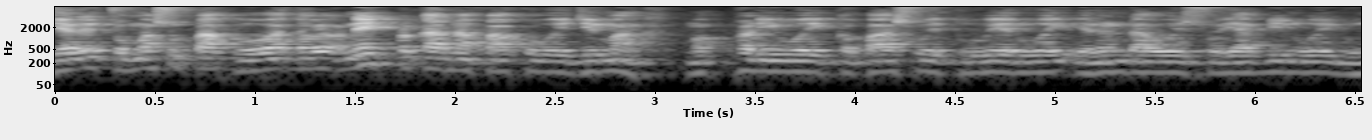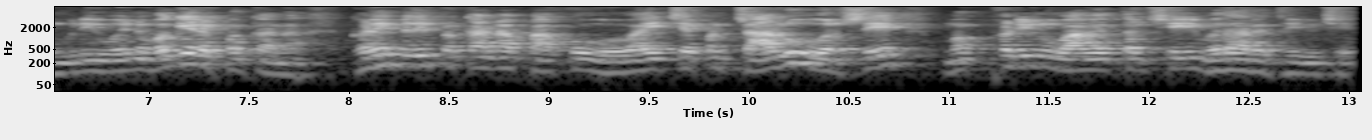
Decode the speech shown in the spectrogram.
જ્યારે ચોમાસું પાક હોવાતા હોય, અનેક પ્રકારના પાકો હોય, જેમાં મગફળી હોય, કપાસ હોય, તુવેર હોય, એરંડા હોય, સોયાબીન હોય, ડુંગળી હોય ને વગેરે પ્રકારના ઘણી બધી પ્રકારના પાકો હોવાય છે. પણ ચાલુ વર્ષે મગફળીનું વાવેતર છે એ વધારે થયું છે.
